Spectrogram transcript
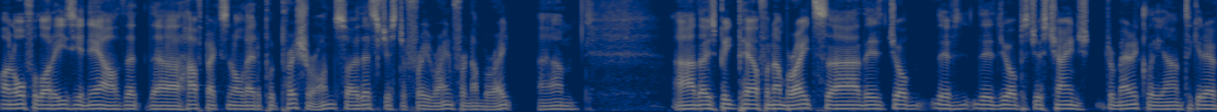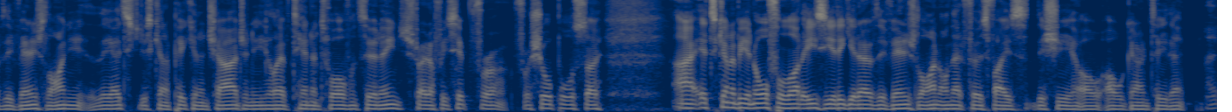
awful lot easier now that the halfbacks are not allowed to put pressure on. So that's just a free reign for a number eight. Um, uh, those big, powerful number eights, uh, their job, their, their jobs just changed dramatically. Um, to get over the advantage line, you, the eights are just going to pick in and charge, and he'll have ten and twelve and thirteen straight off his hip for a, for a short ball. So uh, it's going to be an awful lot easier to get over the advantage line on that first phase this year. I'll, I'll guarantee that. Uh,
